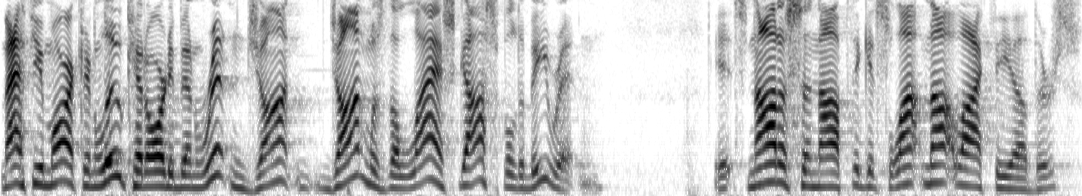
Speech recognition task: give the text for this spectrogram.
Matthew, Mark, and Luke had already been written. John, John was the last gospel to be written. It's not a synoptic, it's not like the others.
